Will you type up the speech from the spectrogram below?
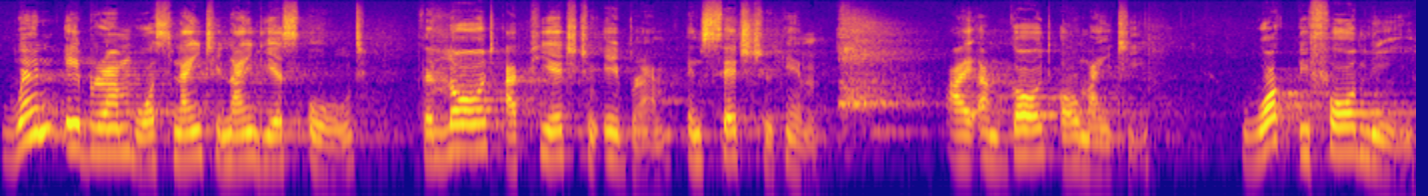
When Abram was 99 years old, the Lord appeared to Abram and said to him, I am God Almighty. Walk before me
